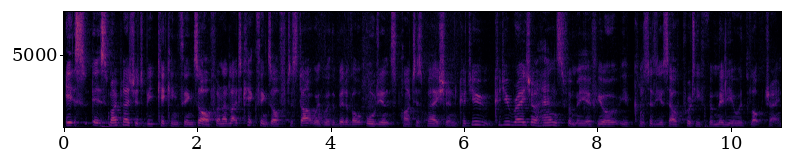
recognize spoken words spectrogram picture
it's, it's my pleasure to be kicking things off, and I'd like to kick things off to start with with a bit of audience participation. Could you, could you raise your hands for me if you're, you consider yourself pretty familiar with blockchain?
